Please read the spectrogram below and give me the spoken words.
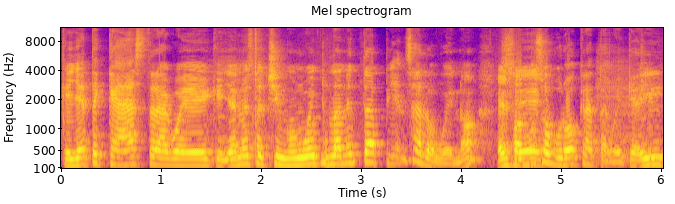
que ya te castra, güey, que ya no está chingón, güey, pues la neta, piénsalo, güey, ¿no? El Sí. famoso burócrata, güey, que ahí,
